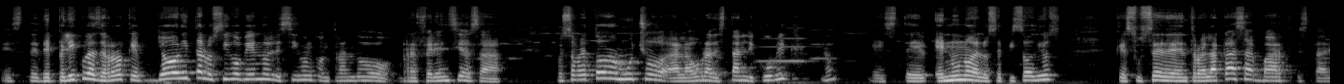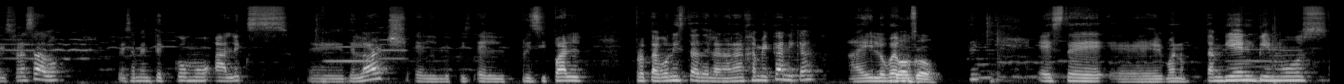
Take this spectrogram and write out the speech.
este, de películas de horror que yo ahorita lo sigo viendo y le sigo encontrando referencias a, pues sobre todo mucho a la obra de Stanley Kubrick, ¿no? Este, en uno de los episodios que sucede dentro de la casa, Bart está disfrazado precisamente como Alex eh, Large, el, el, principal protagonista de la naranja mecánica. Ahí lo vemos. Este, eh, bueno, también vimos.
